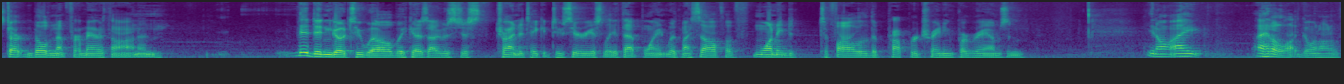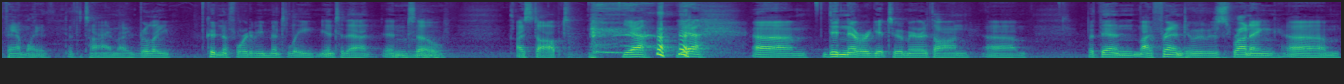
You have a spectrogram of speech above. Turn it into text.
start building up for a marathon. And it didn't go too well because I was just trying to take it too seriously at that point with myself of wanting to, to follow the proper training programs. And, you know, I, I had a lot going on with family at the time. I really couldn't afford to be mentally into that. And so I stopped. Yeah. Yeah. um, didn't ever get to a marathon. Um, but then my friend who was running, um,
